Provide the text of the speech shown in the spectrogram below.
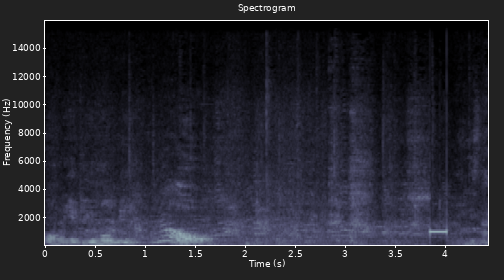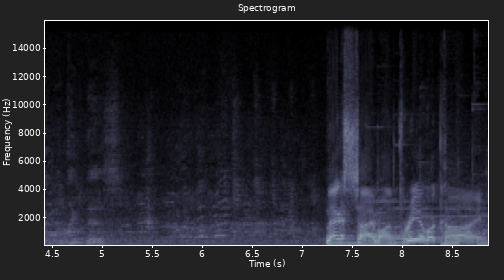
Only if you hold me. No! He's not gonna like this. Next time on Three of a Kind.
